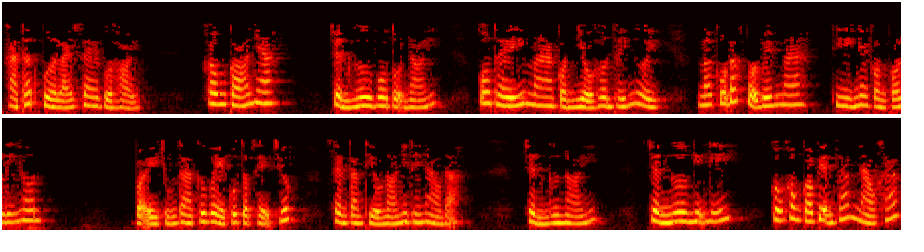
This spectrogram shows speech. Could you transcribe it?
Hà Thất vừa lái xe vừa hỏi. Không có nha. Trần Ngư vô tội nói. Cô thấy ma còn nhiều hơn thấy người. Nói cô đắc tội với ma thì nghe còn có lý hơn. Vậy chúng ta cứ về khu tập thể trước, xem Tam Thiếu nói như thế nào đã. Trần Ngư nói. Trần Ngư nghĩ nghĩ, cũng không có biện pháp nào khác,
